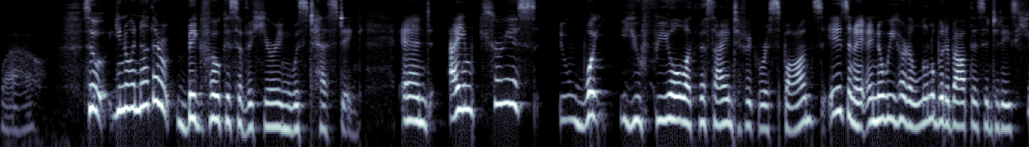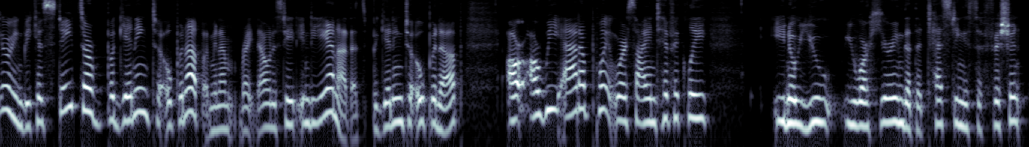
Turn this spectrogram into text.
Wow. So, you know, another big focus of the hearing was testing. And I am curious what you feel like the scientific response is. And I, I, know we heard a little bit about this in today's hearing because states are beginning to open up. I mean, I'm right now in a state, Indiana, that's beginning to open up. Are, are we at a point where scientifically, you know, you, you are hearing that the testing is sufficient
